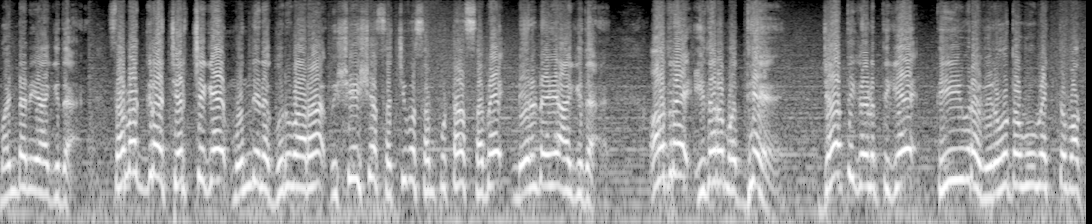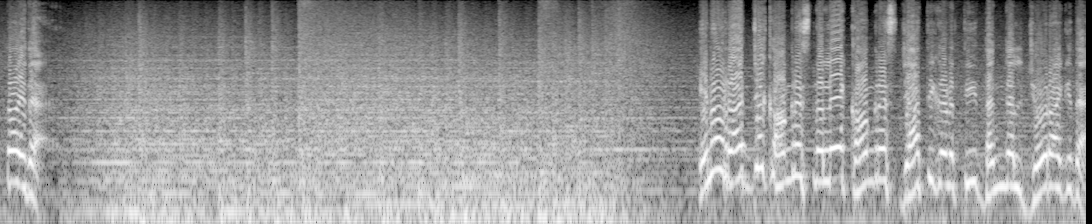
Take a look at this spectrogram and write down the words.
ಮಂಡನೆಯಾಗಿದೆ. ಸಮಗ್ರ ಚರ್ಚೆಗೆ ಮುಂದಿನ ಗುರುವಾರ ವಿಶೇಷ ಸಚಿವ ಸಂಪುಟ ಸಭೆ ನಿರ್ಣಯ ಆಗಿದೆ. ಆದರೆ ಇದರ ಮಧ್ಯೆ ಜಾತಿ ಗಣತಿಗೆ ತೀವ್ರ ವಿರೋಧವೂ ವ್ಯಕ್ತವಾಗ್ತಾ ಇದೆ. ಇನ್ನು ರಾಜ್ಯ ಕಾಂಗ್ರೆಸ್ನಲ್ಲೇ ಕಾಂಗ್ರೆಸ್ ಜಾತಿ ಗಣತಿ ದಂಗಲ್ ಜೋರಾಗಿದೆ.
